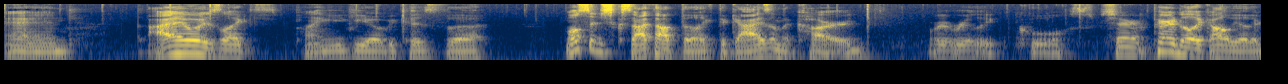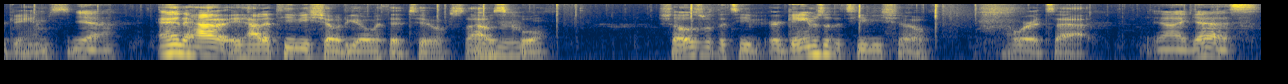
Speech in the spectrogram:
and I always liked playing Yu-Gi-Oh because the mostly just because I thought the like the guys on the card were really cool Sure. compared to like all the other games, Yeah. and it had it had a TV show to go with it too, so that was Mhm. cool. Shows with the TV or games with the TV show, where it's at. Yeah, I guess.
